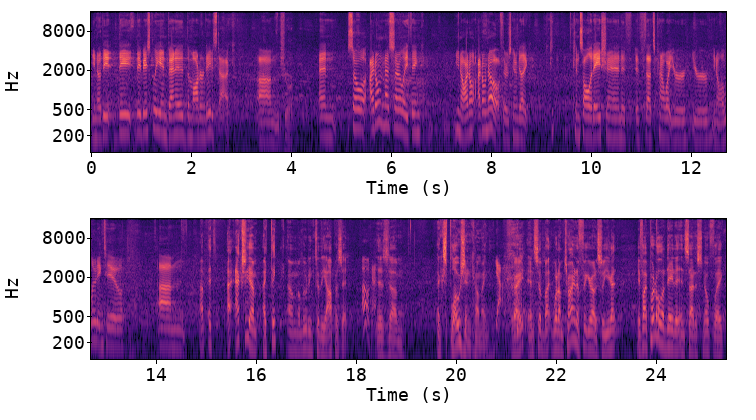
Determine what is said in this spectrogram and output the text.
You know, they, they, they basically invented the modern data stack. Um, sure. And so I don't necessarily think, you know, I don't, I don't know if there's going to be like consolidation, if, if that's kind of what you're, you're you know, alluding to. Um, um, actually, um, I think I'm alluding to the opposite. Oh, okay. There's um, explosion coming. Yeah. Right, and so but what I'm trying to figure out is, so you got, if I put all the data inside of Snowflake,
